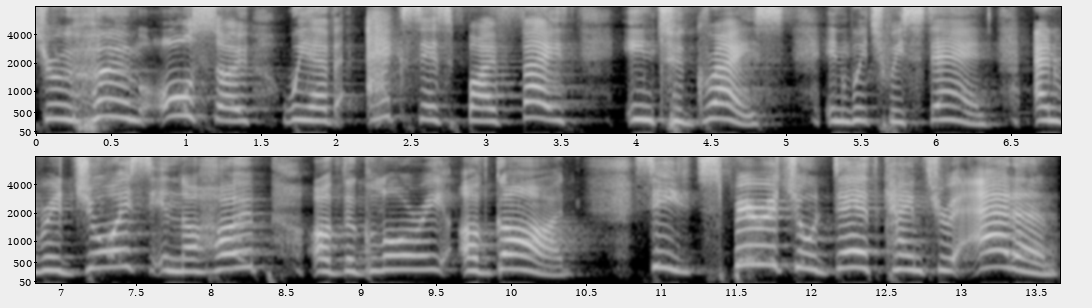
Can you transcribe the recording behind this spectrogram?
through whom also we have access by faith into grace in which we stand, and rejoice in the hope of the glory of God. See, spiritual death came through Adam,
